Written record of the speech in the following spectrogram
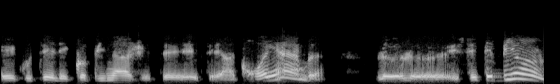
Écoutez, les copinages étaient, étaient incroyables. Le, le, et c'était bien.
